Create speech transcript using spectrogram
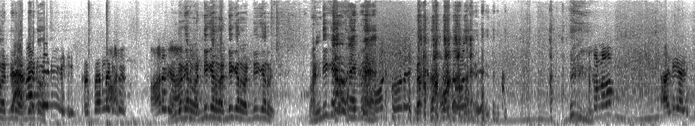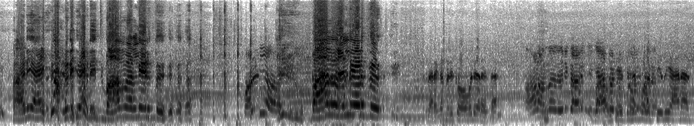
വണ്ടിയുടെ വണ്ടിയുടെ വണ്ടിയാണ് എടുത്തോ ആരടി വണ്ടി കയറ് വണ്ടി കയറ് വണ്ടി കയറ് വണ്ടി കയറ്. വണ്ടി കയറ് ടൈപ്പേ. അടി അടി. ബാബു വള്ളി എടുത്ത്. ബാബ വള്ളി എടുത്ത്. ഒരു കോമഡി പറയട്ടെ പുറത്തിയത് ഞാനാട്ട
